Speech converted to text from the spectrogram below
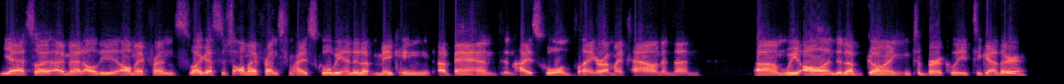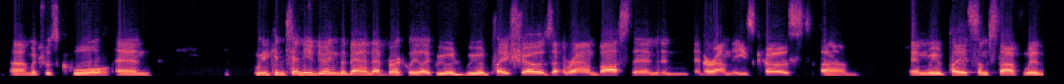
yeah, so I, I met all the all my friends. Well, I guess it's all my friends from high school. We ended up making a band in high school and playing around my town, and then um, we all ended up going to Berklee together, um, which was cool. And we continued doing the band at Berklee. Like we would we would play shows around Boston and, and around the East Coast, um, and we would play some stuff with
